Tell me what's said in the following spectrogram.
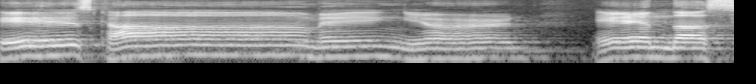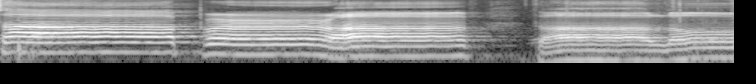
his coming yearn. In the supper of the Lord.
